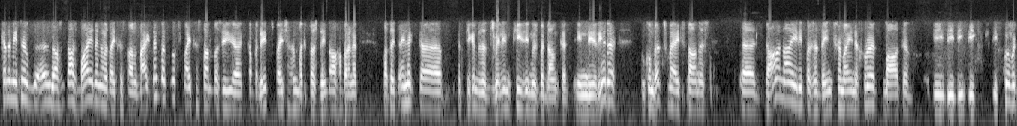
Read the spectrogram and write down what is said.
kan mense nou uh, daar's daar's baie dinge wat uitgestaan het maar ek dink wat ook vir my uitgestaan was die uh, kabinetswysiging wat die president aangebring het wat uiteindelik uh, beteken dat Zwelin Kiesi moes bedank het. En die rede hoekom dit vir my uitstaan is uh daarna het die president vir my in 'n groot mate die die die die die COVID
